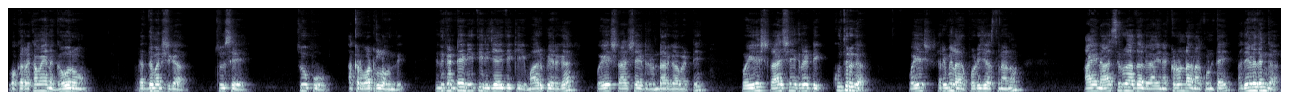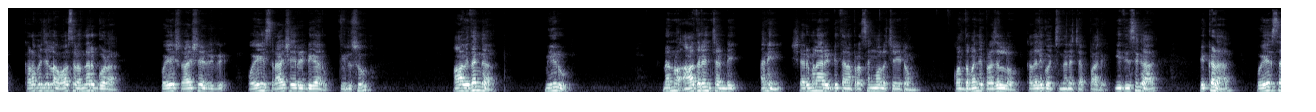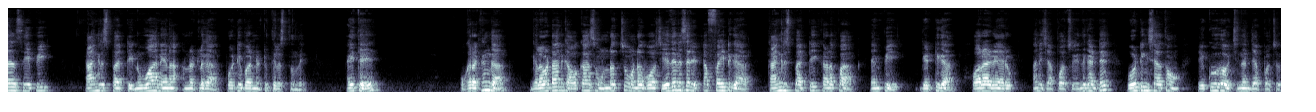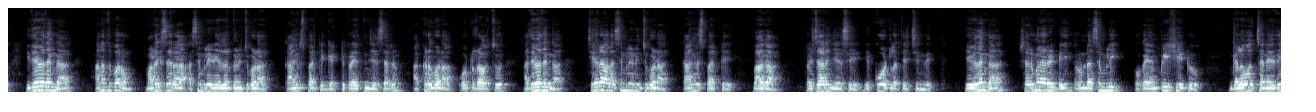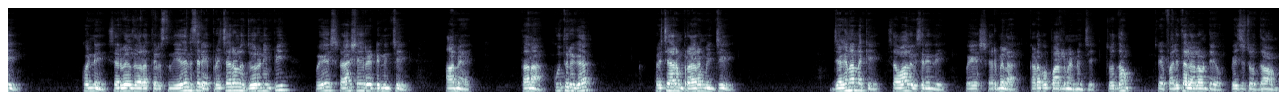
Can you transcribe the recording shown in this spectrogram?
ఒక రకమైన గౌరవం పెద్ద మనిషిగా చూసే చూపు అక్కడ ఓటర్లో ఉంది. ఎందుకంటే నీతి నిజాయితీకి మారుపేరుగా వైఎస్ రాజశేఖర రెడ్డి ఉన్నారు కాబట్టి వైఎస్ రాజశేఖర రెడ్డి కూతురుగా వైఎస్ షర్మిల పోటీ చేస్తున్నాను. ఆయన ఆశీర్వాదాలు ఆయన ఎక్కడున్నా నాకు ఉంటాయి. అదేవిధంగా కడప జిల్లా వాసులందరికీ కూడా వైఎస్ రాజశేఖర రెడ్డి వైఎస్ రాజశేఖర రెడ్డి గారు తెలుసు. ఆ విధంగా మీరు నన్ను ఆదరించండి అని షర్మిలారెడ్డి తన ప్రసంగంలో చేయటం కొంతమంది ప్రజల్లో కదలిక వచ్చిందనే చెప్పాలి. ఈ దిశగా ఇక్కడ వైఎస్ఆర్సీపీ కాంగ్రెస్ పార్టీ నువ్వా నేనా అన్నట్లుగా పోటీ పడినట్టు తెలుస్తుంది. అయితే ఒక రకంగా గెలవటానికి అవకాశం ఉండొచ్చు ఉండకపోవచ్చు. ఏదైనా సరే టఫ్ ఫైట్గా కాంగ్రెస్ పార్టీ కడప ఎంపీ గట్టిగా పోరాడారు అని చెప్పవచ్చు ఎందుకంటే ఓటింగ్ శాతం ఎక్కువగా వచ్చిందని చెప్పవచ్చు ఇదే విధంగా అనంతపురం మడకసిర అసెంబ్లీ నియోజకవర్గం నుంచి కూడా కాంగ్రెస్ పార్టీ గట్టి ప్రయత్నం చేశారు. అక్కడ కూడా ఓట్లు రావచ్చు. అదేవిధంగా చీరాల అసెంబ్లీ నుంచి కూడా కాంగ్రెస్ పార్టీ బాగా ప్రచారం చేసి ఎక్కువ ఓట్లు తెచ్చింది. ఈ విధంగా షర్మిలారెడ్డి రెండు అసెంబ్లీ ఒక ఎంపీ సీటు గెలవచ్చు అనేది కొన్ని సర్వేల ద్వారా తెలుస్తుంది. ఏదైనా సరే ప్రచారంలో జోరు నింపి వైఎస్ రాజశేఖర రెడ్డి నుంచి ఆమె తన కూతురుగా ప్రచారం ప్రారంభించి జగనన్నకి సవాలు విసిరింది వైఎస్ షర్మిల కడప పార్లమెంట్ నుంచి. చూద్దాం రేపు ఫలితాలు ఎలా ఉంటాయో వేచి చూద్దాం.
